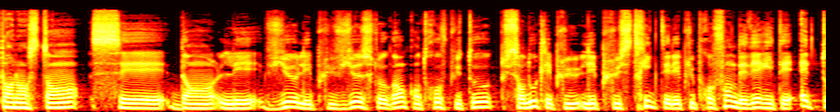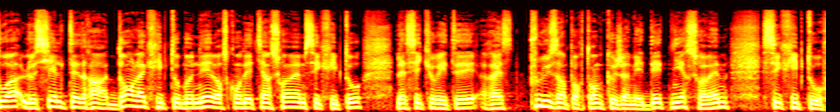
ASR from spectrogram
Pendant ce temps, c'est dans les vieux, les plus vieux slogans qu'on trouve plutôt, sans doute les plus, les plus stricts et les plus profondes des vérités. Aide-toi, le ciel t'aidera. Dans la crypto-monnaie, lorsqu'on détient soi-même ses cryptos, la sécurité reste plus importante que jamais. Détenir soi-même ses cryptos.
